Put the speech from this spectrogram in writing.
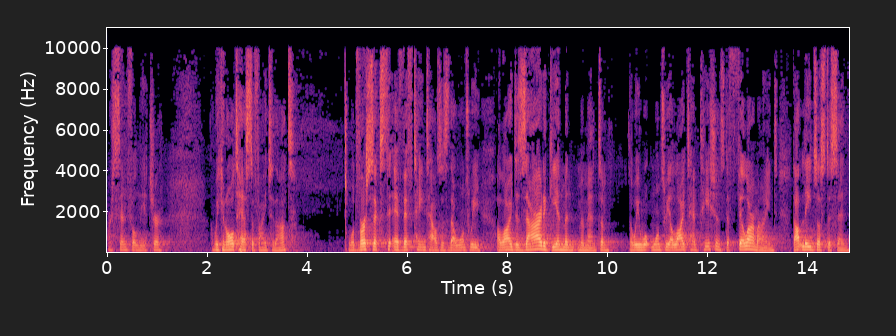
our sinful nature. And we can all testify to that. What verse 6 to uh, 15 tells us that once we allow desire to gain momentum, that we, once we allow temptations to fill our mind, that leads us to sin.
